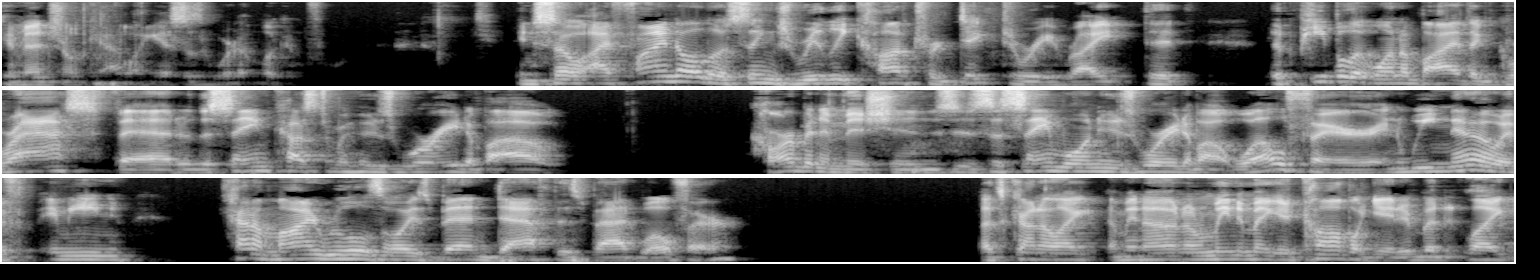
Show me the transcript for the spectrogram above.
conventional cattle, I guess is the word I'm looking and so I find all those things really contradictory, right? That the people that want to buy the grass fed are the same customer who's worried about carbon emissions is the same one who's worried about welfare. And we know if, I mean, kind of my rule has always been death is bad welfare. That's kind of like, I mean, I don't mean to make it complicated, but like,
